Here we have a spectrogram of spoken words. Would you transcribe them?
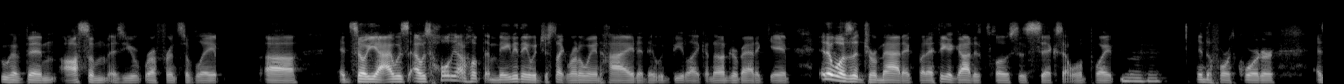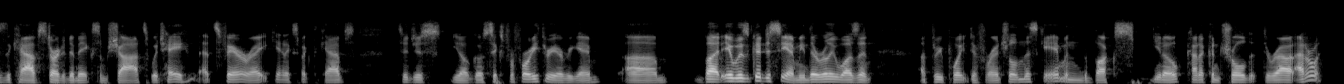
who have been awesome as you referenced of late. Uh, and so yeah, I was I was holding out hope that maybe they would just like run away and hide, and it would be like a non-dramatic game. And it wasn't dramatic, but I think it got as close as six at one point mm-hmm. in the fourth quarter as the Cavs started to make some shots. Which hey, that's fair, right? You can't expect the Cavs to just you know go six for 43 every game. Um, but it was good to see. I mean, there really wasn't a three-point differential in this game, and the Bucks, you know, kind of controlled it throughout. I don't.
